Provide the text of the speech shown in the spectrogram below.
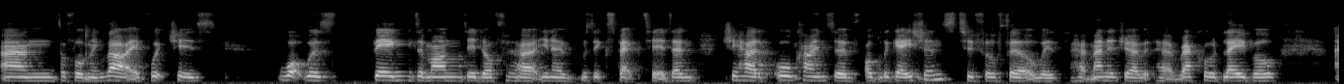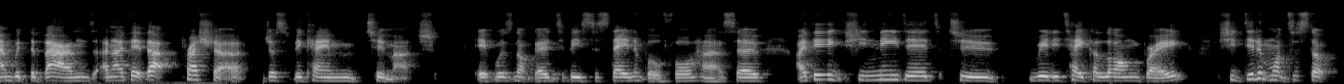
and performing live, which is what was being demanded of her, you know, was expected. And she had all kinds of obligations to fulfill with her manager, with her record label, and with the band. And I think that pressure just became too much. It was not going to be sustainable for her. So I think she needed to really take a long break. she didn't want to stop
